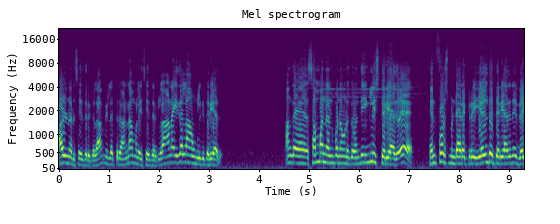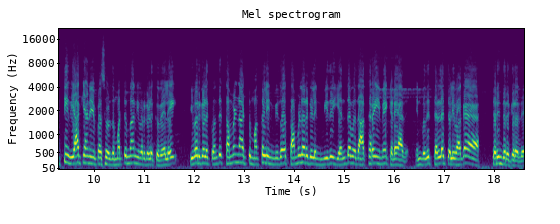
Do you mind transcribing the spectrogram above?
ஆளுநர் செய்திருக்கலாம் இல்லை திரு அண்ணாமலை செய்திருக்கலாம். ஆனால் இதெல்லாம் அவங்களுக்கு தெரியாது. அங்கே சம்மன் அனுப்பினவனுக்கு வந்து இங்கிலீஷ் தெரியாது. என்ஃபோர்ஸ்மெண்ட் டைரக்டர் எழுத தெரியாதுன்னு வெட்டி வியாக்கியானம் பேசுவது மட்டும்தான் இவர்களுக்கு வேலை. இவர்களுக்கு வந்து தமிழ்நாட்டு மக்களின் மீதோ தமிழர்களின் மீது எந்தவித அக்கறையுமே கிடையாது என்பது தெள்ள தெளிவாக தெரிந்திருக்கிறது.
